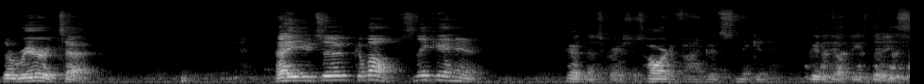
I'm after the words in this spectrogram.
the rear attack. Hey, you two, come on, sneak in here. Goodness gracious, hard to find good sneaking, good help these days.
